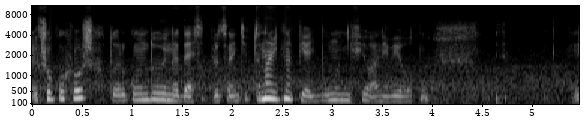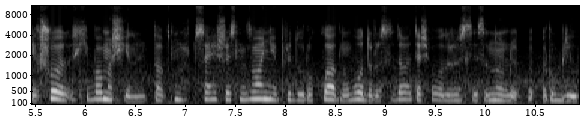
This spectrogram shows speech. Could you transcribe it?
Якщо по грошах, то рекомендую на 10%. Та навіть на 5, бо ну ніфіга не вигодно. Якщо хіба машиною. Так, ну це щось названня придурок. Ладно, водорослі. Давайте ще водорослі за 0 рублів.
